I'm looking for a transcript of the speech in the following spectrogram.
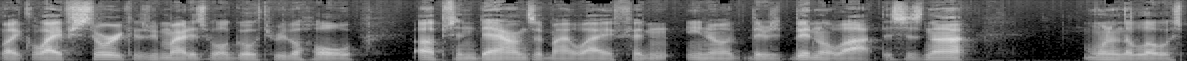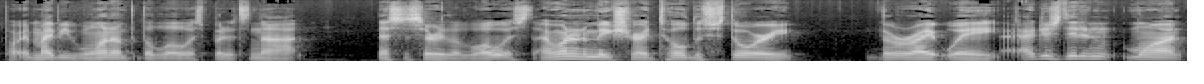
like life story because we might as well go through the whole ups and downs of my life. And you know there's been a lot. This is not one of the lowest part. It might be one of the lowest but it's not necessarily the lowest. I wanted to make sure i told the story the right way. I just didn't want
